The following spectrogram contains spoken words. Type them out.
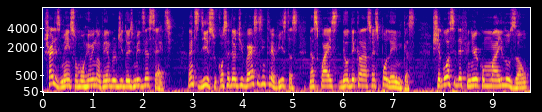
Charles Manson morreu em novembro de 2017. Antes disso, concedeu diversas entrevistas nas quais deu declarações polêmicas. Chegou a se definir como uma ilusão,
